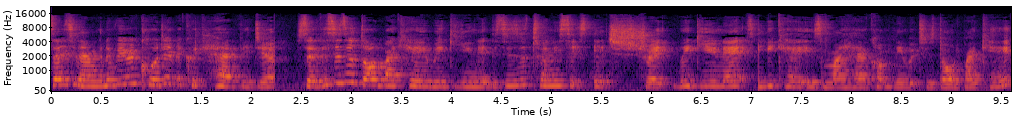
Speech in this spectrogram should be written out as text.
So today I'm going to be recording a quick hair video. So this is a Dolled by K wig unit. This is a 26 inch straight wig unit. DBK is my hair company which is Dolled by K.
